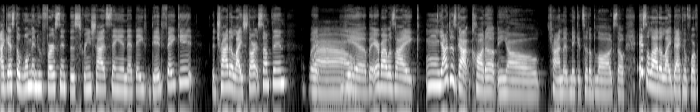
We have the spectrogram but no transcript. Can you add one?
I guess the woman who first sent the screenshot saying that they did fake it to try to like start something. But wow. yeah, but everybody was like, mm, y'all just got caught up in y'all trying to make it to the blog. So it's a lot of like back and forth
